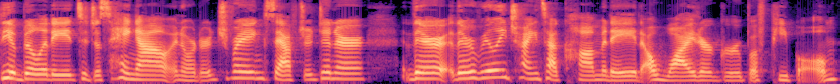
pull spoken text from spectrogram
the ability to just hang out and order drinks after dinner. They're, they're really trying to accommodate a wider group of people.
